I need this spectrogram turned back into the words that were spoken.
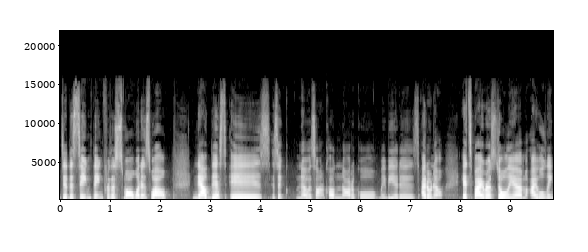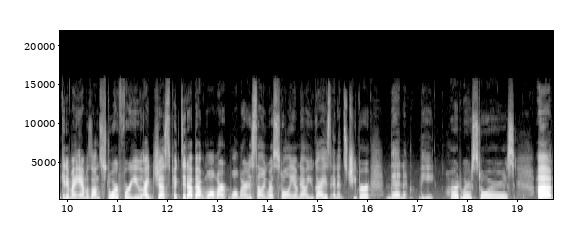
Did the same thing for the small one as well. Now this is, is it, no, it's not called Nautical. Maybe it is. I don't know. It's by Rust-Oleum. I will link it in my Amazon store for you. I just picked it up at Walmart. Walmart is selling Rust-Oleum now, you guys, and it's cheaper than the hardware stores. Um,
